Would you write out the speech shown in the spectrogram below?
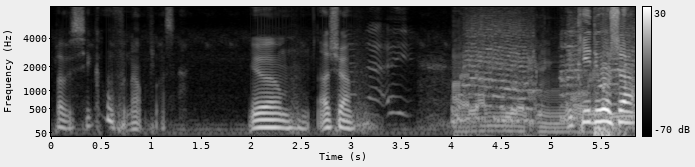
Flavius, e ca un FNAF lasă. E, așa. Închide ușa!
